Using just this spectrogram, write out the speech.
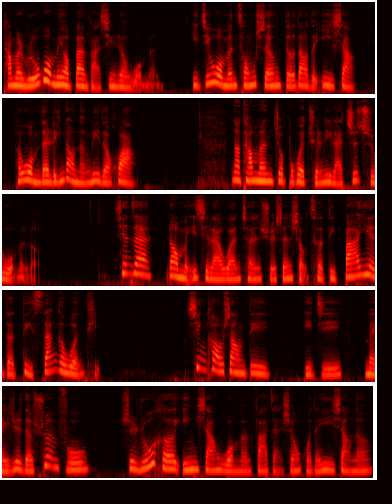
他们如果没有办法信任我们，以及我们从神得到的意向和我们的领导能力的话，那他们就不会全力来支持我们了。现在，让我们一起来完成学生手册第八页的第三个问题：信靠上帝以及每日的顺服是如何影响我们发展生活的意向呢？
